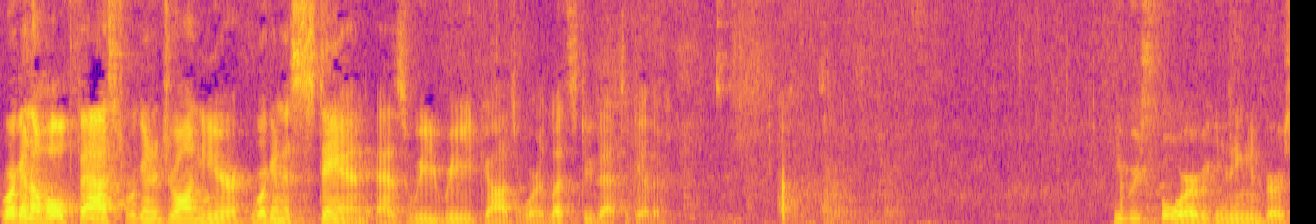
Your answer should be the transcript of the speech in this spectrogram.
we're going to hold fast, we're going to draw near, we're going to stand as we read God's word. Let's do that together. Hebrews 4, beginning in verse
